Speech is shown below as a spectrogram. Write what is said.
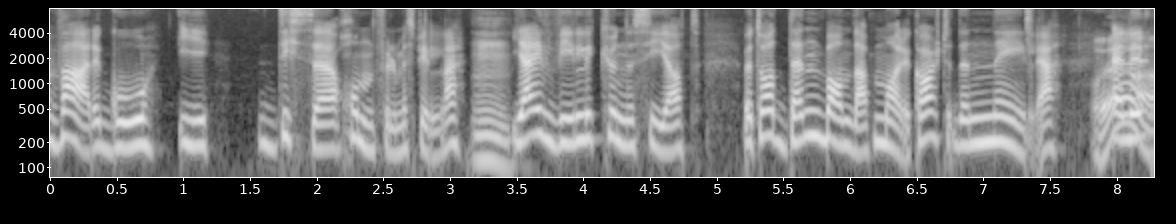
være god i disse håndfulle med spillene. Mm. Jeg vil kunne si at Vet du hva, den banen der på Mario Kart, den nailer jeg. Å ja. Eller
